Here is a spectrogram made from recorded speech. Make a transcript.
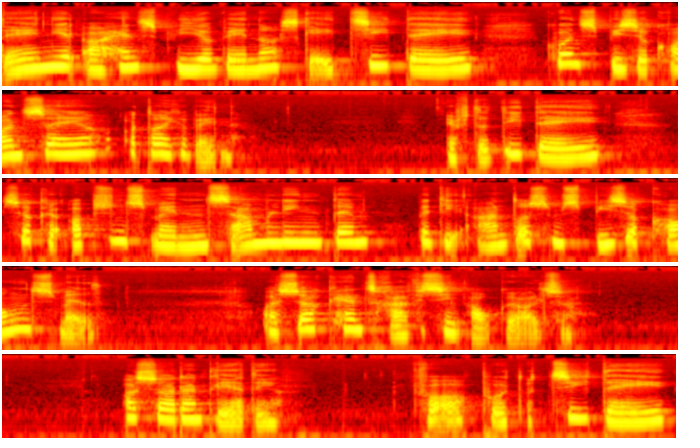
Daniel og hans fire venner skal i 10 dage kun spise grøntsager og drikke vand. Efter de dage, så kan opsynsmanden sammenligne dem med de andre, som spiser kongens mad. Og så kan han træffe sin afgørelse. Og sådan bliver det. For på 10 dage,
